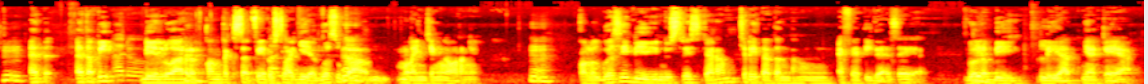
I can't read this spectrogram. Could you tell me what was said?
Hmm. Eh, eh, tapi Aduh. di luar konteks virus lagi ya, gue suka melenceng lah orangnya. Heeh. Kalau gue sih di industri sekarang cerita tentang FE3C ya, gue Iya. lebih liatnya kayak,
